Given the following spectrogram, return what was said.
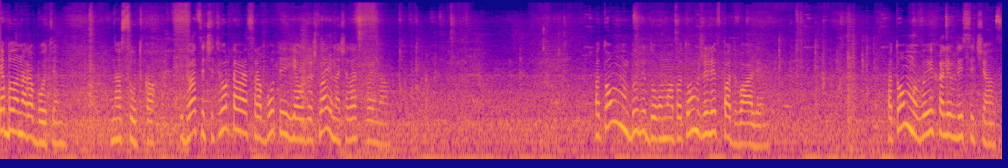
Я была на работе на сутках. И 24-го с работы я уже шла и началась война. Потом мы были дома, потом жили в подвале. Потом мы выехали в Лисичанск.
